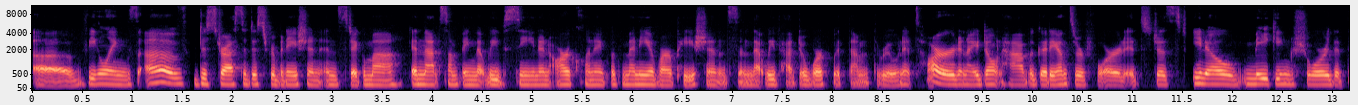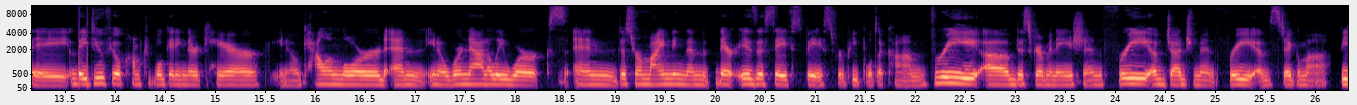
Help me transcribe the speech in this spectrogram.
of feelings of distress and discrimination and stigma. And that's something that we've seen in our clinic with many of our patients and that we've had to work with them through. And it's hard and I don't have a good answer for it. It's just, you know, making sure that they they do feel comfortable getting their care, you know, Callen Lorde and, you know, where Natalie works and just reminding them that there is a safe space for people to come free of discrimination, free of judgment, free of stigma because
